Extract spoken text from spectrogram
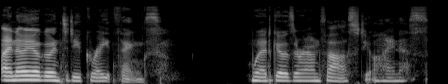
I know you're going to do great things. Word goes around fast, Your Highness.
